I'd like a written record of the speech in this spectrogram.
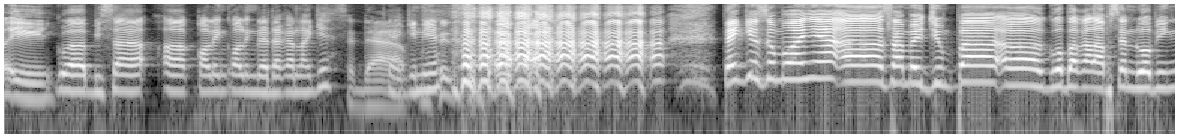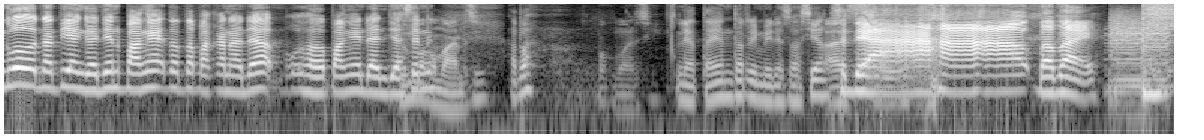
Yoi. Gua bisa uh, calling-calling dadakan lagi ya. Sedap. Kayak gini ya Thank you semuanya uh, Sampai jumpa uh, Gue bakal absen dua minggu Nanti yang gantian Pange tetap akan ada uh, Pange dan Lu Justin mau ke mana sih? Apa? Sih? Lihat aja ntar di media sosial. Sedap Bye-bye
